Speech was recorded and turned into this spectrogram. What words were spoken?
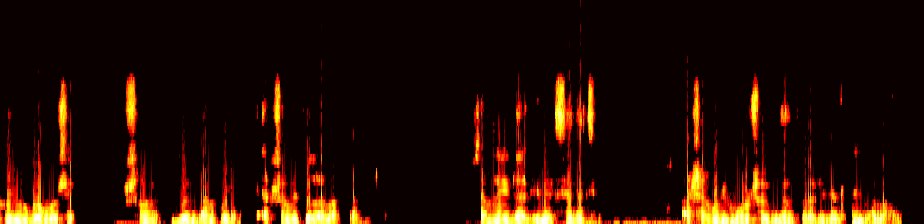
তৃণমূল কংগ্রেসের সঙ্গে যোগদান করে একসঙ্গে চলার বার্তা সামনে ইলেকশন আছে। আশা করি মৌসুমী বিধানসভার রেজাল্ট খুবই ভালো হবে।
